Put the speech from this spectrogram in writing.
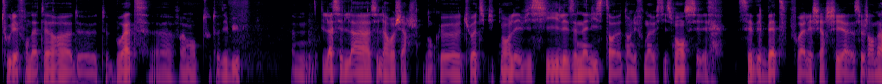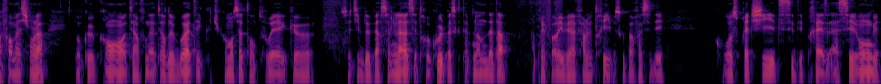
tous les fondateurs de, de boîtes, vraiment tout au début. Là, c'est de, la, recherche. Donc, tu vois, typiquement, les VC, les analystes dans les fonds d'investissement, c'est des bêtes pour aller chercher ce genre d'informations-là. Donc, quand tu es un fondateur de boîte et que tu commences à t'entourer avec ce type de personnes-là, c'est trop cool parce que tu as plein de data. Après, il faut arriver à faire le tri parce que parfois, c'est des gros spreadsheets, c'est des prêts assez longues.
